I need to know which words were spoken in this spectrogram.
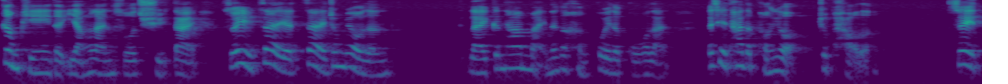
更便宜的洋兰所取代，所以再也再也就没有人来跟他买那个很贵的国兰。而且他的朋友就跑了，所以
